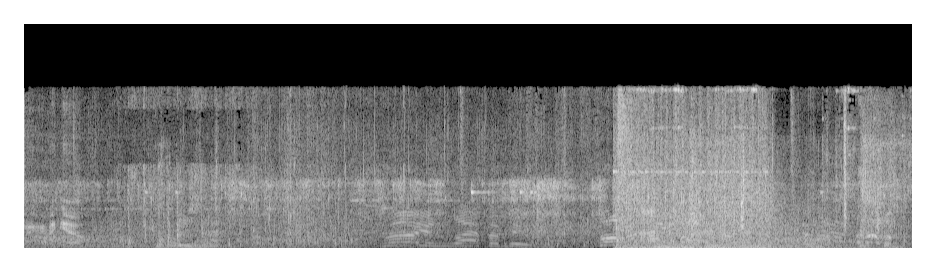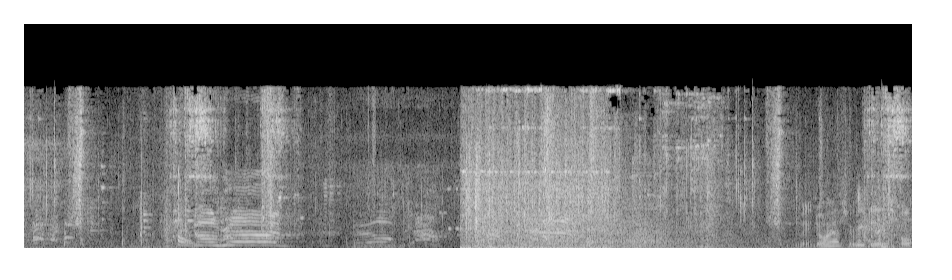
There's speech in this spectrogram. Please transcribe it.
Here we go. Try and laugh at me. Don't run! wait, do I have to redo this whole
